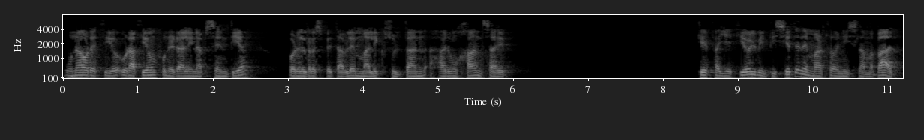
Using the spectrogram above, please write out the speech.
una oración funeral in absentia por el respetable Malik Sultan Harun Khan Sahib, que falleció el 27 de marzo en Islamabad.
